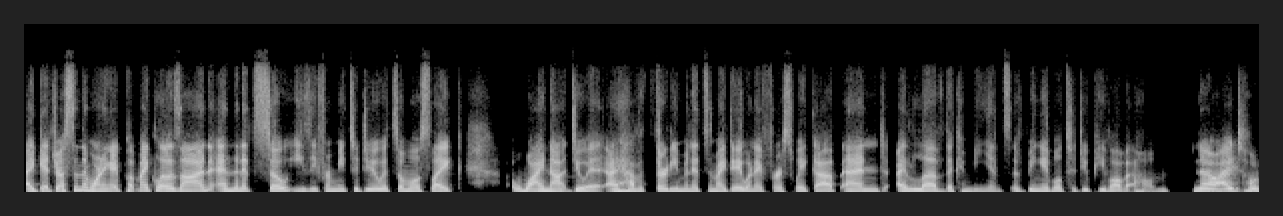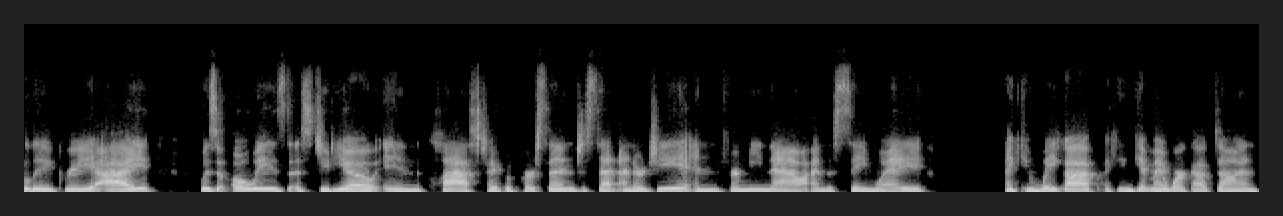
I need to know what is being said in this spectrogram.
I get dressed in the morning, I put my clothes on, and then it's so easy for me to do. It's almost like, why not do it? I have 30 minutes in my day when I first wake up, and I love the convenience of being able to do PVolve at home. No, I totally agree. I was always a studio in class type of person, just that energy. And for me now, I'm the same way. I can wake up, I can get my workout done,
